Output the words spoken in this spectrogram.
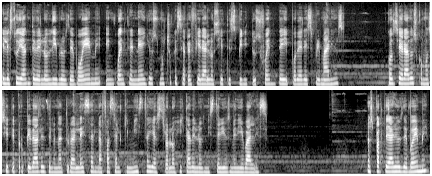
el estudiante de los libros de Boheme encuentra en ellos mucho que se refiere a los siete espíritus fuente y poderes primarios, considerados como siete propiedades de la naturaleza en la fase alquimista y astrológica de los misterios medievales. Los partidarios de Boheme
